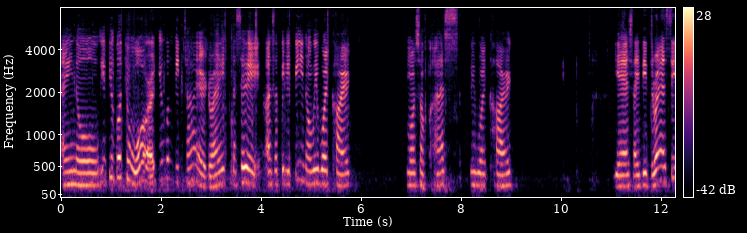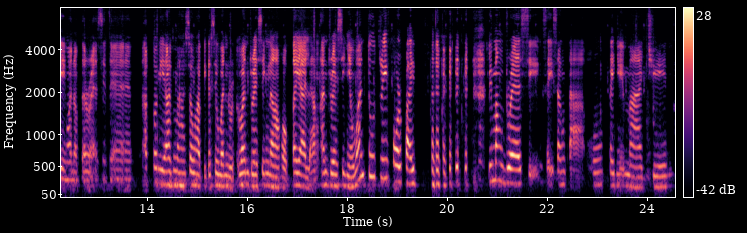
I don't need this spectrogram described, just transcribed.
I know, if you go to work, you will be tired, right? Kasi as a Filipino, we work hard. Most of us, we work hard. Yes, I did dressing, one of the resident. Actually, I'm so happy kasi one, one dressing lang ako. Kaya lang, ang dressing niya, 1, 2, 3, 4, 5. Limang dressing sa isang tao. Can you imagine?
